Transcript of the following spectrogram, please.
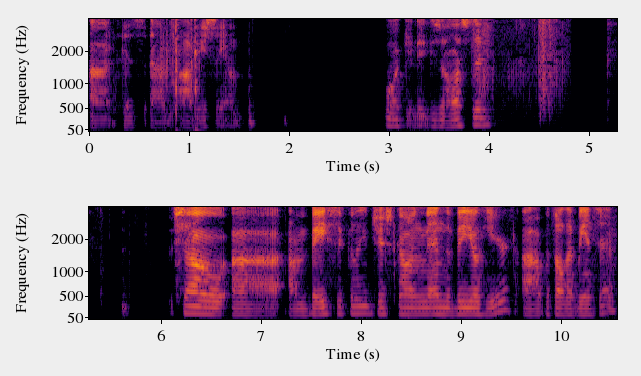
because uh, um, obviously I'm fucking exhausted. So uh, I'm basically just going to end the video here. Uh, with all that being said,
